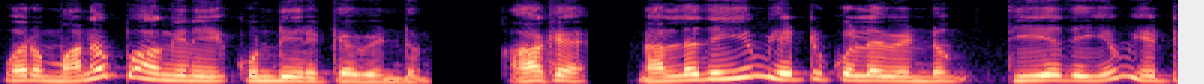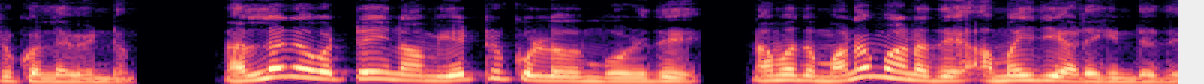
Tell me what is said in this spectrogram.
ஒரு மனப்பாங்கினை கொண்டிருக்க வேண்டும். ஆக நல்லதையும் ஏற்றுக்கொள்ள வேண்டும். தீயதையும் ஏற்றுக்கொள்ள வேண்டும். நல்லனவற்றை நாம் ஏற்றுக்கொள்ளும் பொழுது நமது மனமானது அமைதி அடைகின்றது.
